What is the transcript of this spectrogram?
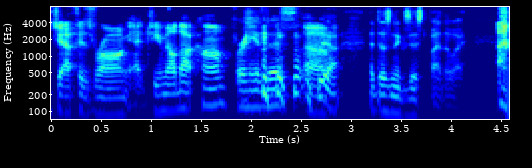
Jeff is wrong at gmail.com for any of this. Um, yeah, that doesn't exist, by the way. I-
